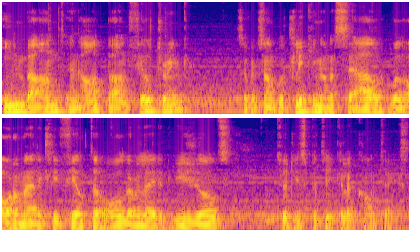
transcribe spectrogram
inbound and outbound filtering. So for example, clicking on a cell will automatically filter all the related visuals to this particular context.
